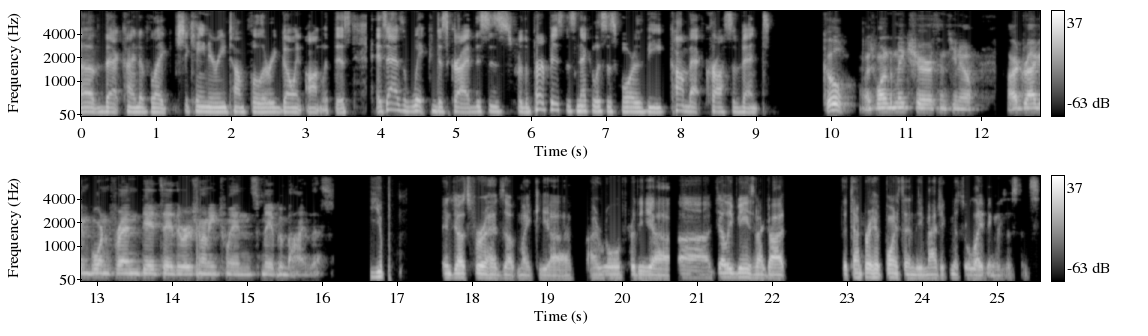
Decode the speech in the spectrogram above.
of that kind of like chicanery, tomfoolery going on with this. It's as Wick described. This is for the purpose, this necklace is for the combat cross event. Cool. I just wanted to make sure since, you know, our dragonborn friend did say the Rajani twins may have been behind this. Yep. And just for a heads up, Mikey, uh, I rolled for the uh, uh, jelly beans and I got the temporary hit points and the magic missile lightning resistance.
